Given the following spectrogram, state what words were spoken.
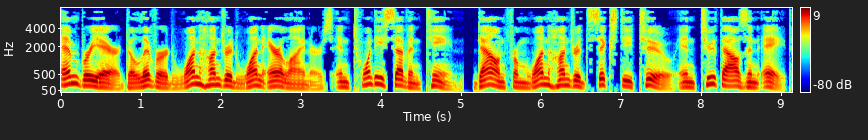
Embraer delivered 101 airliners in 2017, down from 162 in 2008,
